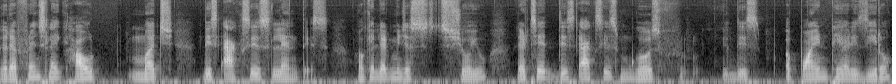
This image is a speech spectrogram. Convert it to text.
reference like how much this axis length is okay let me just show you. Let's say this axis goes this a point here is 0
